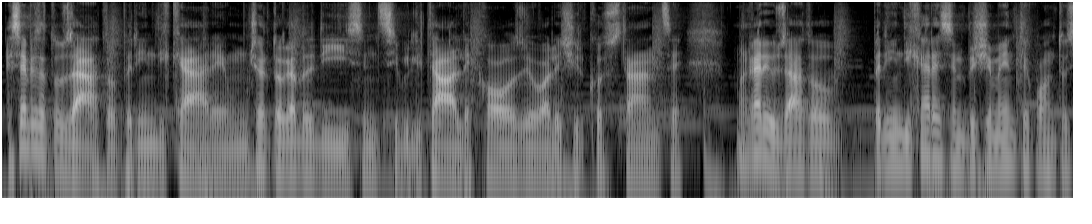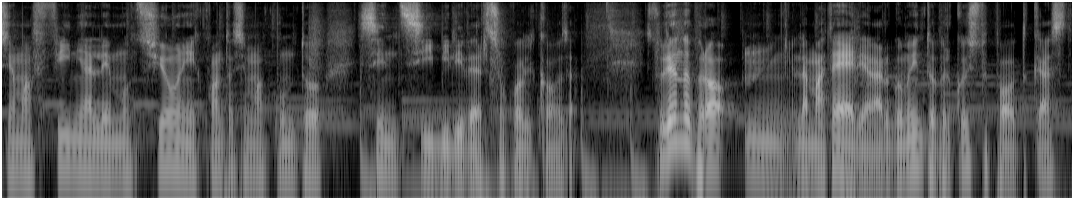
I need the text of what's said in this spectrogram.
È sempre stato usato per indicare un certo grado di sensibilità alle cose o alle circostanze, magari usato per indicare semplicemente quanto siamo affini alle emozioni e quanto siamo appunto sensibili verso qualcosa. Studiando però mh, la materia, l'argomento per questo podcast,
